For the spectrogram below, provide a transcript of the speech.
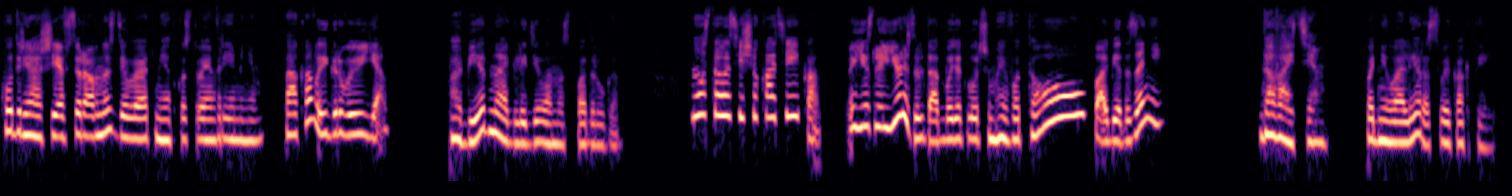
«Кудряш, я все равно сделаю отметку с твоим временем. Пока выигрываю я». Победно оглядела нас подруга. «Но осталась еще котейка. Если ее результат будет лучше моего, то победа за ней». «Давайте», — подняла Лера свой коктейль.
